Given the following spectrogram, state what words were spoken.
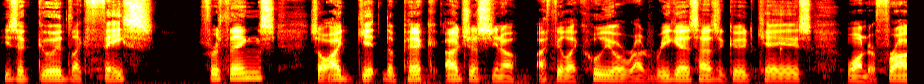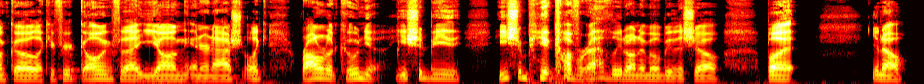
He's a good like face for things. So I get the pick. I just, you know, I feel like Julio Rodriguez has a good case. Wander Franco. Like if you're going for that young international, like Ronald Acuna, he should be he should be a cover athlete on MLB The Show. But you know,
